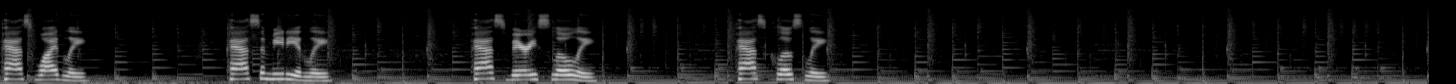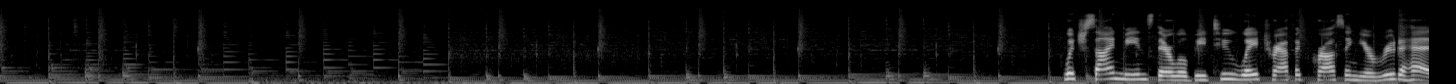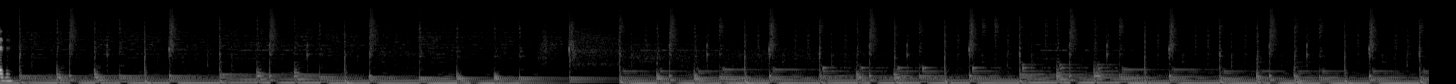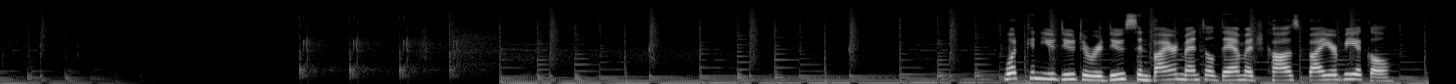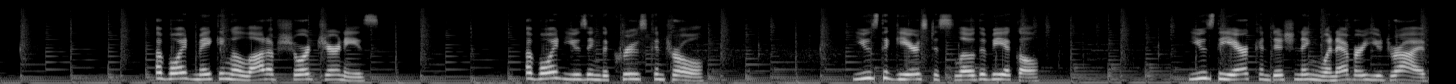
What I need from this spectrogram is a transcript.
Pass widely. Pass immediately. Pass very slowly. Pass closely. Which sign means there will be two-way traffic crossing your route ahead. What can you do to reduce environmental damage caused by your vehicle? Avoid making a lot of short journeys. Avoid using the cruise control. Use the gears to slow the vehicle. Use the air conditioning whenever you drive.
